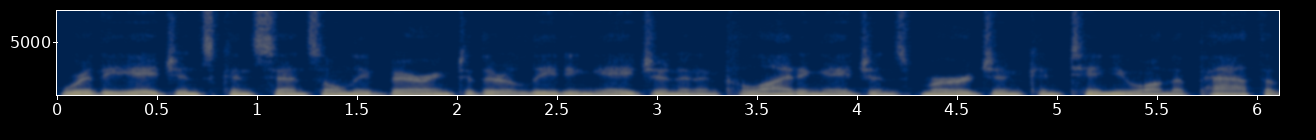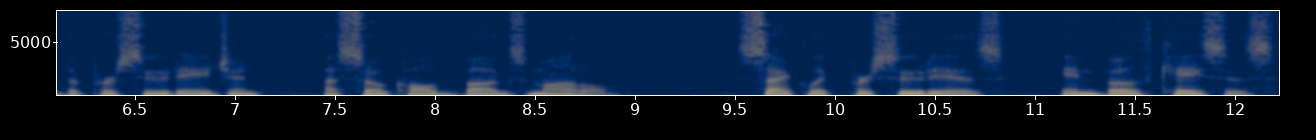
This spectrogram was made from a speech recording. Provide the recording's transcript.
where the agents can sense only bearing to their leading agent and colliding agents merge and continue on the path of the pursuit agent, a so-called bugs model. Cyclic pursuit is, in both cases,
